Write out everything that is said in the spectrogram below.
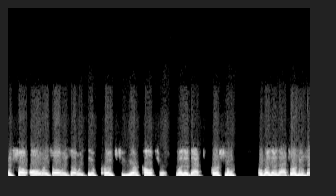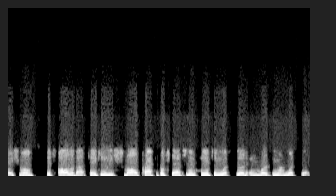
And so always, always, always the approach to your culture, whether that's personal or whether that's organizational, it's all about taking these small practical steps and enhancing what's good and working on what's good.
